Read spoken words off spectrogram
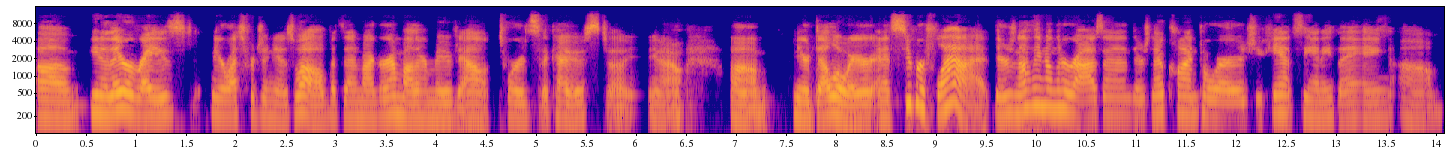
um, you know, they were raised near West Virginia as well, but then my grandmother moved out towards the coast, uh, you know, um, near Delaware, and it's super flat. There's nothing on the horizon. There's no contours. You can't see anything. Um,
